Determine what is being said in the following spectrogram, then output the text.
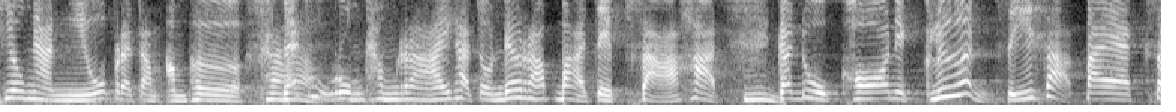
เที่ยวงานงิ้วประจำอำเภอค่ะและถูกรุมทำร้ายค่ะ จนได้รับบาดเจ็บสาหัสอืมกระดูกคอเนี่ยเคลื่อน ศีรษะแตกส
